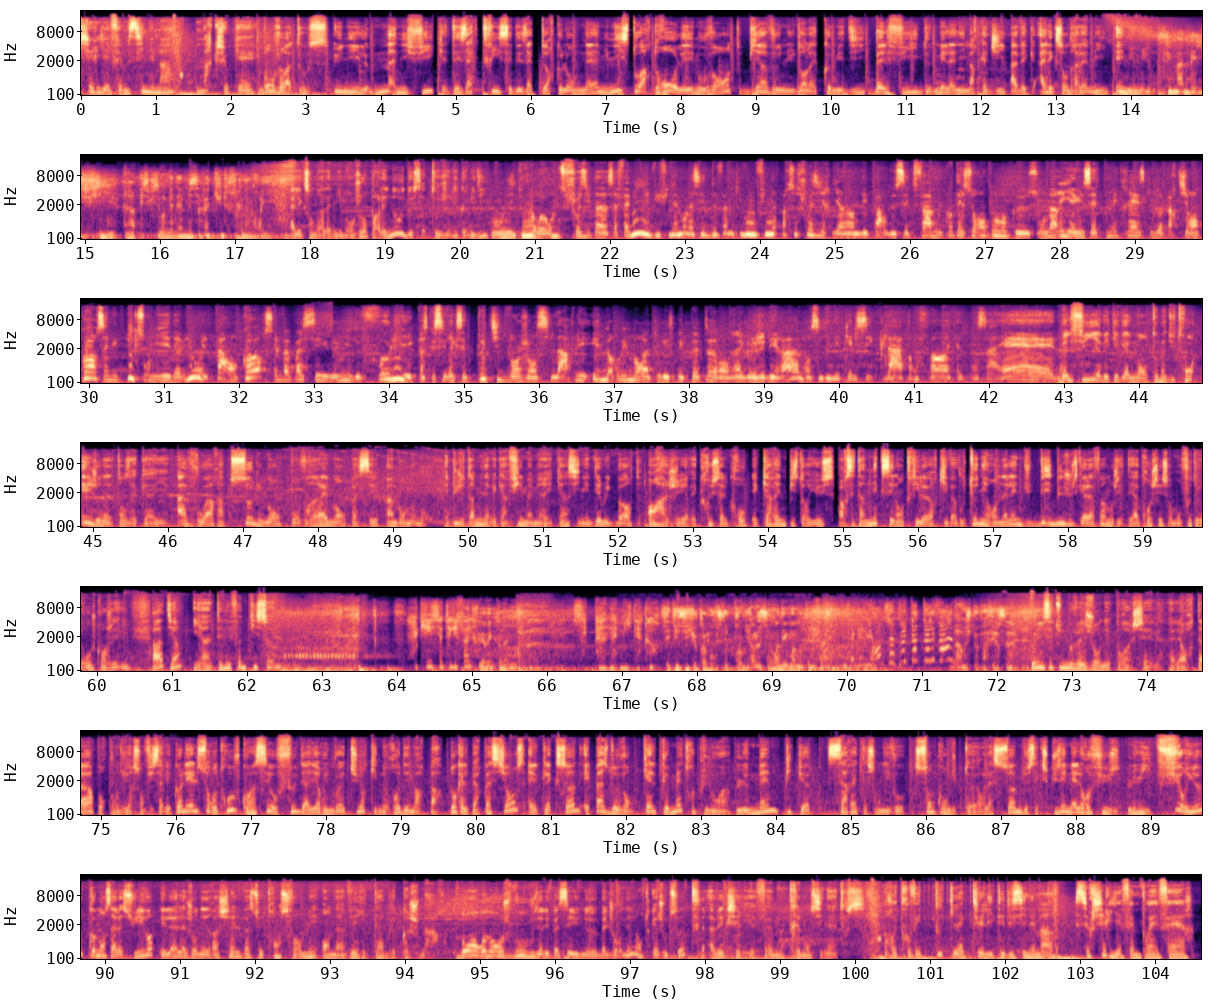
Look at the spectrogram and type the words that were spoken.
Chérie FM Cinéma, Marc Choquet. Bonjour à tous. Une île magnifique, des actrices et des acteurs que l'on aime, une histoire drôle et émouvante. Bienvenue dans la comédie Belle fille de Mélanie Marcaggi avec Alexandra Lamy et Miu Miu. C'est ma belle-fille. Alors, excusez-moi, madame, mais c'est pas du tout ce que vous croyez. Alexandra Lamy, bonjour. Parlez-nous de cette jolie comédie. On dit toujours, on ne choisit pas sa famille, et puis finalement, là, c'est deux femmes qui vont finir par se choisir. Il y a un départ de cette femme, quand elle se rend compte que son mari a une cette maîtresse qui doit partir en Corse, elle lui pique son billet d'avion, elle part en Corse, elle va passer une nuit de folie, parce que c'est vrai que cette petite vengeance-là plaît énormément à tous les spectateurs en règle générale. On s'est dit, mais qu'elle s'éclate enfin, qu'elle pense à elle. Belle fille avec également Thomas Dutronc et Jonathan Zakaï. À voir absolument pour vraiment passer un bon moment. Et puis je termine avec un film américain signé Derek Bort, Enragé avec Russell Crowe et Karen Pistorius. Alors c'est un excellent thriller qui va vous tenir en haleine du début jusqu'à la fin. Moi j'étais accroché sur mon fauteuil rouge quand je l'ai vu. Ah tiens, il y a un téléphone qui sonne. À qui est ce téléphone Je suis avec ton ami. C'est pas un ami, d'accord C'est ici que commence votre première leçon. Rendez-moi mon téléphone. Vous allez lui rendre ce putain de Ça. Oui, c'est une mauvaise journée pour Rachel. Elle est en retard pour conduire son fils à l'école et elle se retrouve coincée au feu derrière une voiture qui ne redémarre pas. Donc elle perd patience, elle klaxonne et passe devant. Quelques mètres plus loin, le même pick-up s'arrête à son niveau. Son conducteur la somme de s'excuser mais elle refuse. Lui, furieux, commence à la suivre et là la journée de Rachel va se transformer en un véritable cauchemar. Bon, en revanche, vous, vous allez passer une belle journée, en tout cas je vous le souhaite, avec Chéri FM. Très bon ciné à tous. Retrouvez toute l'actualité du cinéma sur chérifm.fr.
